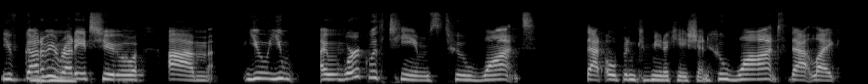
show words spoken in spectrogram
You've got to be Mhm. ready to um you you I work with teams who want that open communication, who want that like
